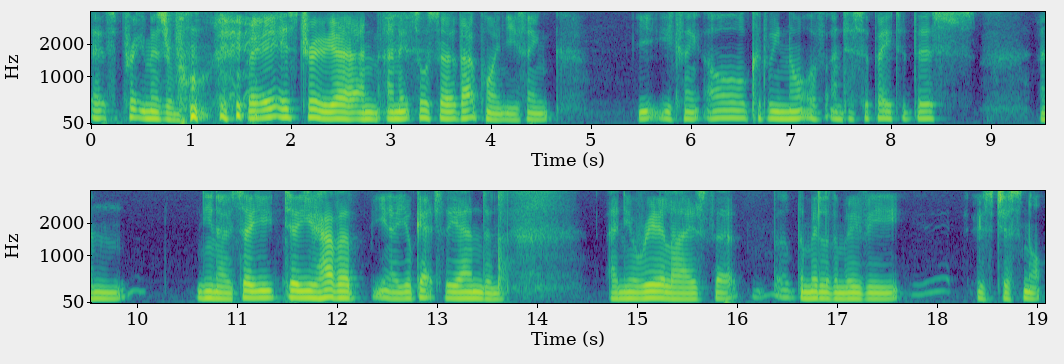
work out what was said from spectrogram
it's pretty miserable, but it is true. Yeah, and and it's also at that point you think you, you think, oh, could we not have anticipated this? And you know, so you so you have a you know you'll get to the end and and you'll realise that the middle of the movie is just not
